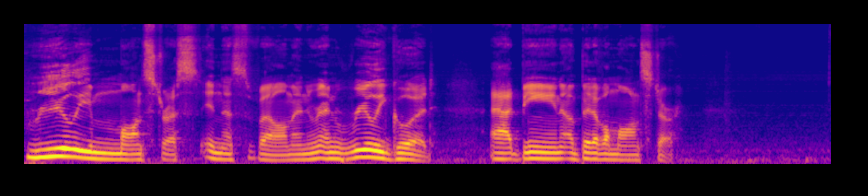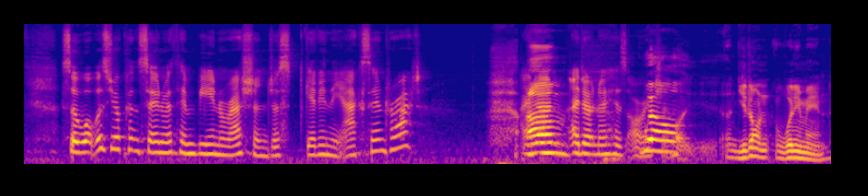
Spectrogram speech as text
really monstrous in this film and, and really good at being a bit of a monster. So, what was your concern with him being a Russian? Just getting the accent right? I don't. I don't know his origin. Um, Well, you don't. What do you mean?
